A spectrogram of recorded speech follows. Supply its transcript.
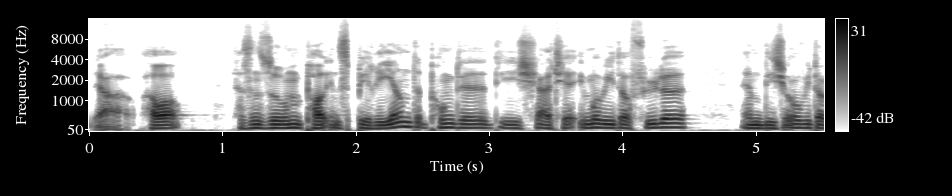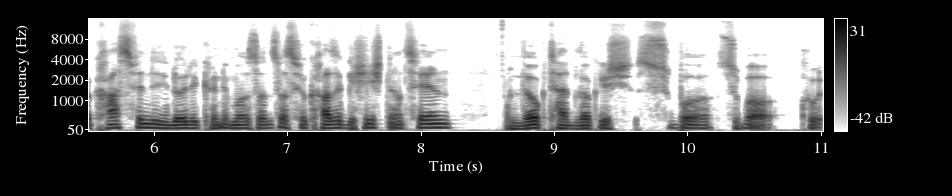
Ja, aber das sind so ein paar inspirierende Punkte, die ich halt hier immer wieder fühle, ähm, die ich immer wieder krass finde. Die Leute können immer sonst was für krasse Geschichten erzählen. Wirkt halt wirklich super, super cool.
